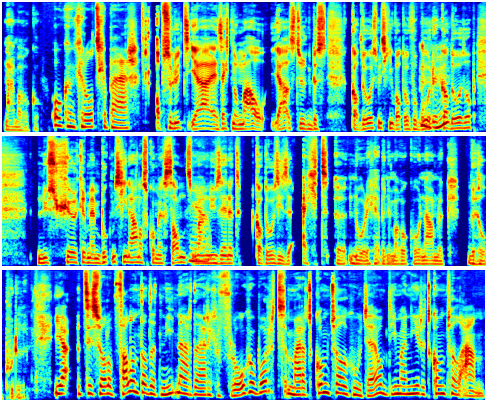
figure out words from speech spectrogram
naar Marokko. Ook een groot gebaar. Absoluut, ja. Hij zegt normaal, ja, stuur ik dus cadeaus, misschien wat overbodige mm -hmm. cadeaus op. Nu scheur ik er mijn boek misschien aan als commerçant, ja. maar nu zijn het cadeaus die ze echt uh, nodig hebben in Marokko, namelijk de hulpgoederen. Ja, het is wel opvallend dat het niet naar daar gevlogen wordt, maar het komt wel goed, hè? op die manier, het komt wel aan.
